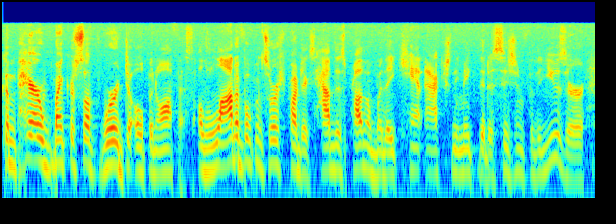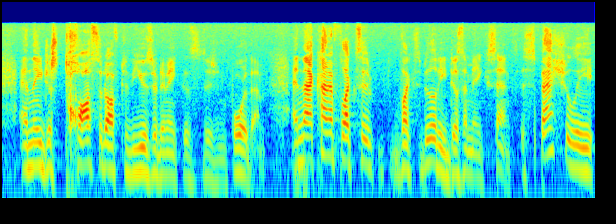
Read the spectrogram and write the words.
Compare Microsoft Word to OpenOffice. A lot of open source projects have this problem where they can't actually make the decision for the user and they just toss it off to the user to make the decision for them. And that kind of flexi flexibility doesn't make sense, especially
